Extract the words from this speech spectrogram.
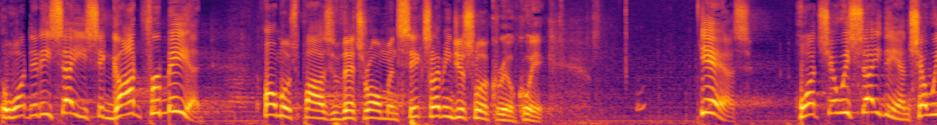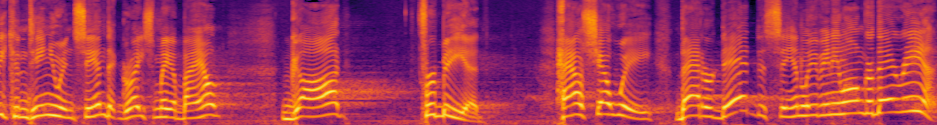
What did he say? He said, God forbid. Almost positive that's Romans 6. Let me just look real quick. Yes. What shall we say then? Shall we continue in sin that grace may abound? God forbid. How shall we that are dead to sin live any longer therein?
